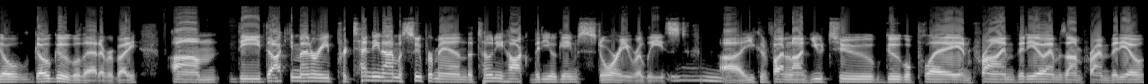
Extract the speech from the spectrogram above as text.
go go Google that, everybody. Um, the documentary "Pretending I'm a Superman: The Tony Hawk Video Game Story" released. Uh, you can find it on YouTube, Google Play, and Prime Video, Amazon Prime Video.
